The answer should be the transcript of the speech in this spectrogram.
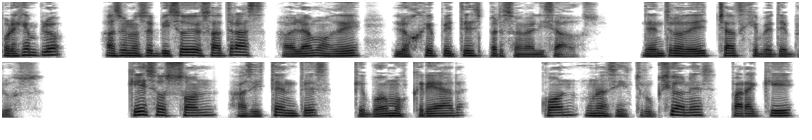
por ejemplo, hace unos episodios atrás hablamos de los GPTs personalizados, dentro de ChatGPT Plus, que esos son asistentes que podemos crear con unas instrucciones para que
